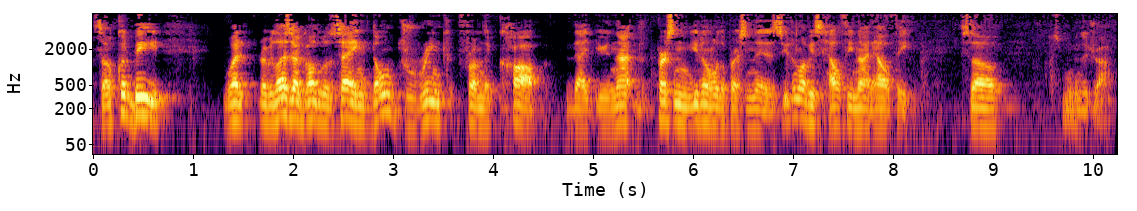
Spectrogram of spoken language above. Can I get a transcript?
So it could be what Rabbi Lezer Goldel was saying. Don't drink from the cup that you're not the person. You don't know who the person is. You don't know if he's healthy, not healthy. So just moving the drop.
